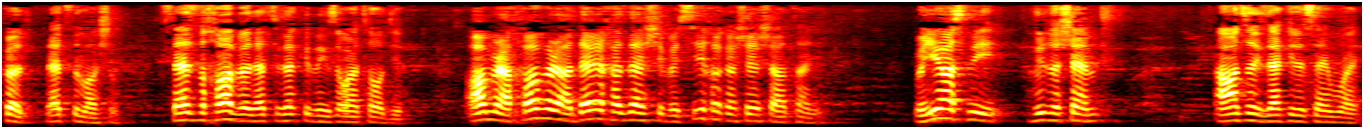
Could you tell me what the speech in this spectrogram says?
Good, that's the mashal. Says the Chaver, that's exactly the what I told you. When you ask me who's Hashem, I answer exactly the same way.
